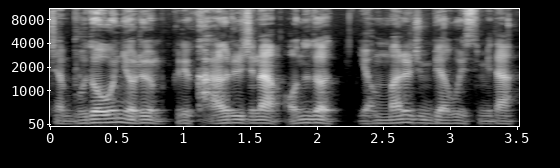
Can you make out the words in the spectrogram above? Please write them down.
자, 무더운 여름, 그리고 가을을 지나 어느덧 연말을 준비하고 있습니다.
